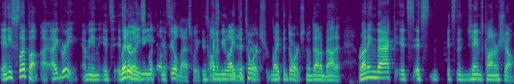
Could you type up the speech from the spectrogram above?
any slip up, I, I agree. I mean, it's, it's literally be, slipped on the field last week. It's going to be light the torch, light the torch, no doubt about it. Running back, it's it's it's the James Conner show.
